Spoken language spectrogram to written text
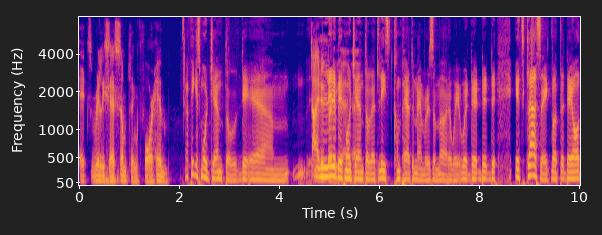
it really says something for him. I think it's more gentle, the, um, a little bit more yeah, yeah. gentle, at least compared to Memories of Murder. Where, where it's classic, but they are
